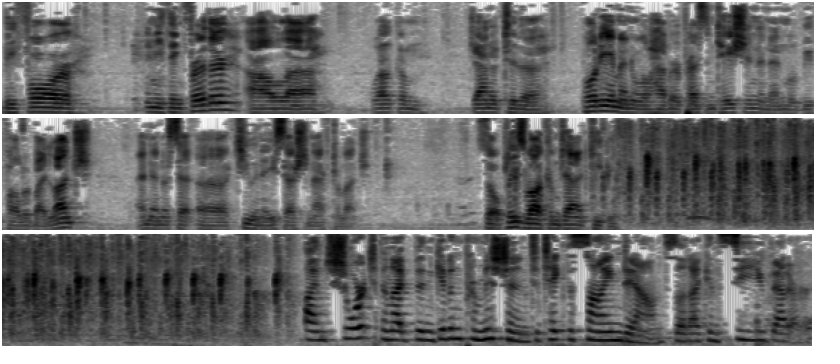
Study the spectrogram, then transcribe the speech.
before anything further, I'll uh, welcome Janet to the podium and we'll have her presentation and then we'll be followed by lunch and then a set, uh, Q&A session after lunch. So please welcome Janet Keeping. I'm short and I've been given permission to take the sign down so that I can see you better.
